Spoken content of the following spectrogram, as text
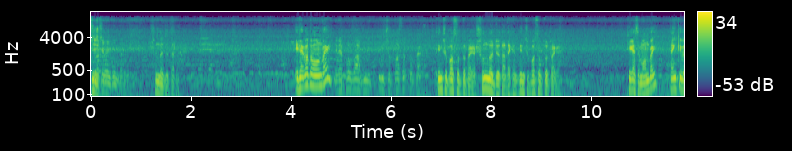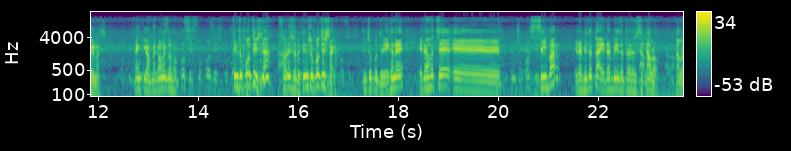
সিস্টেমে কিনতে পারব। সুন্দর জুতাটা। এটা কত মোহন ভাই? এটা পড়ব আপনি তিনশো পঁচাত্তর টাকা। তিনশো পঁচাত্তর টাকা সুন্দর জুতা দেখেন তিনশো পঁচাত্তর টাকা। ঠিক আছে মোহন ভাই thank you very much thank you আপনাকে অনেক তিনশো পঁচিশ না? সরি সরি তিনশো পঁচিশ টাকা। তিনশো পঁচিশ। এখানে এটা হচ্ছে সিলভার এটার ভিতরটা এটার ভিতরটা হচ্ছে কালো কালো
